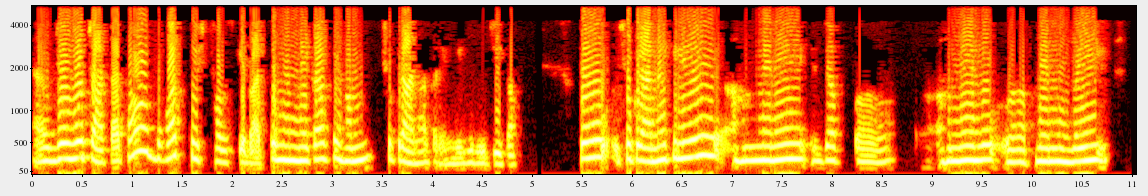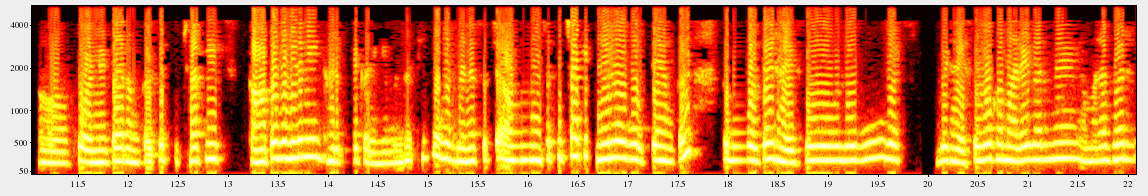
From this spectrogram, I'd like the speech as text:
जो वो चाहता था और बहुत खुश था उसके बाद। तो मैंने कहा कि हम शुक्राना करेंगे गुरु जी का। तो शुक्राना के लिए हम, मैंने जब हमने वो अपने मुंबई कोऑर्डिनेटर अंकल से पूछा कि कहाँ पे बोले, नहीं, घर पे करेंगे। मैंने कहा, ठीक है। मैंने सोचा, उनसे पूछा कितने लोग होते हैं अंकल? तो वो बोलते हैं, ढाई सौ लोग होंगे। ढाई सौ लोग हमारे घर में, हमारा घर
